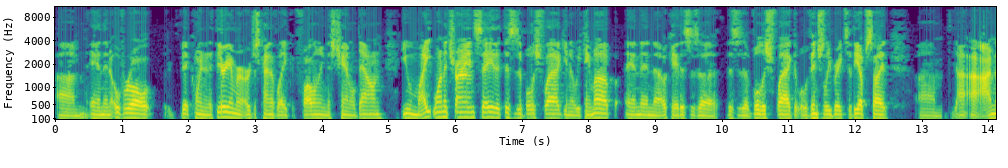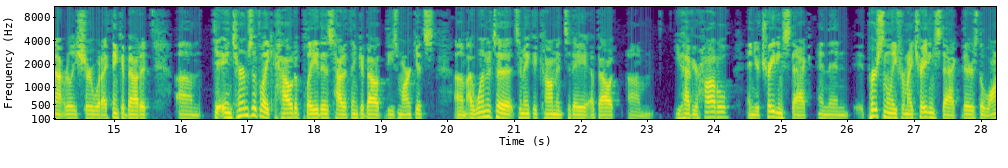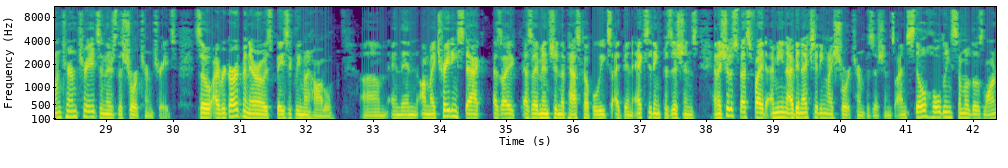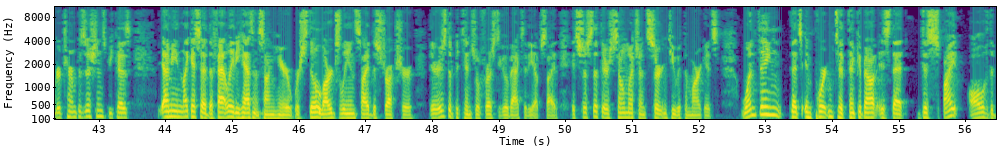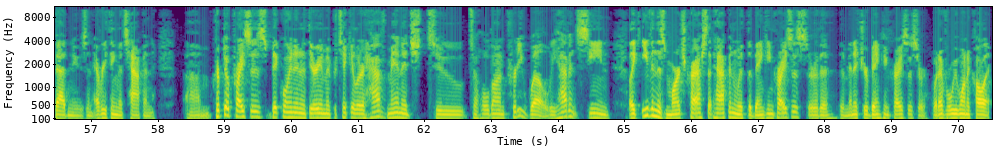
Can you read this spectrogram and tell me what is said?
um, and then overall Bitcoin and Ethereum are, are, just kind of like following this channel down. You might want to try and say that this is a bullish flag. You know, we came up and then, uh, okay, this is a, this is a bullish flag that will eventually break to the upside. Um, I, am not really sure what I think about it. Um, in terms of like how to play this, how to think about these markets, um, I wanted to to make a comment today about um, you have your hodl and your trading stack, and then personally for my trading stack, there's the long term trades and there's the short term trades. So I regard Monero as basically my hodl. Um, and then on my trading stack, as I, as I mentioned the past couple weeks, I've been exiting positions and I should have specified, I mean, I've been exiting my short-term positions. I'm still holding some of those longer-term positions because, I mean, like I said, the fat lady hasn't sung here. We're still largely inside the structure. There is the potential for us to go back to the upside. It's just that there's so much uncertainty with the markets. One thing that's important to think about is that despite all of the bad news and everything that's happened, um, crypto prices, Bitcoin and Ethereum in particular, have managed to to hold on pretty well. We haven't seen like even this March crash that happened with the banking crisis or the the miniature banking crisis or whatever we want to call it.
